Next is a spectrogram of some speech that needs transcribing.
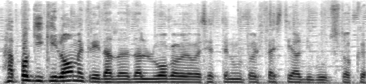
a pochi chilometri dal, dal luogo dove si è tenuto il festival di Woodstock.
